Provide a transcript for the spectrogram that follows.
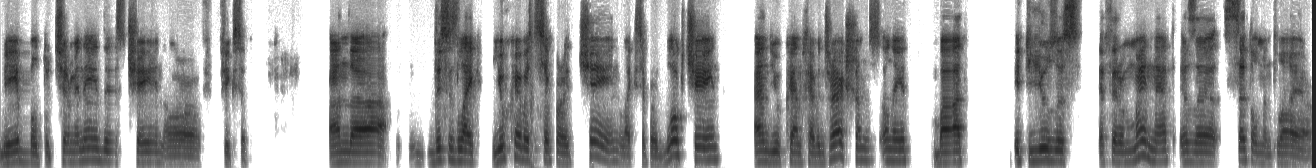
be able to terminate this chain or fix it. And uh, this is like you have a separate chain, like separate blockchain, and you can have interactions on it, but it uses Ethereum mainnet as a settlement layer.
